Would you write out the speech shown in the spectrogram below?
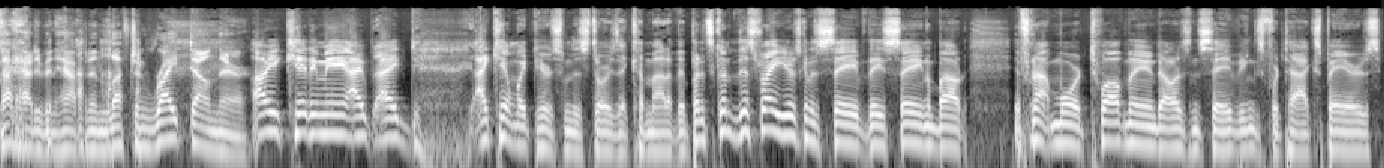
That had to have been happening left and right down there. Are you kidding me? I, I, I can't wait to hear some of the stories that come out of it. But it's going. to This right here is going to save. They saying about, if not more, twelve million dollars in savings for taxpayers.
